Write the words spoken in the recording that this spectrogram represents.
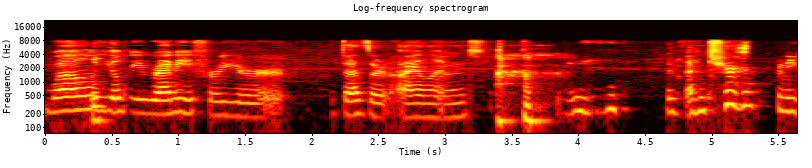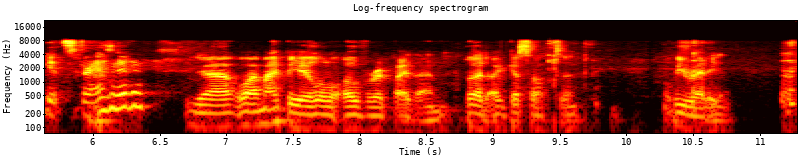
Well- you'll be ready for your desert island adventure when you get stranded. Yeah, well, I might be a little over it by then, but I guess I'll have to I'll be ready.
